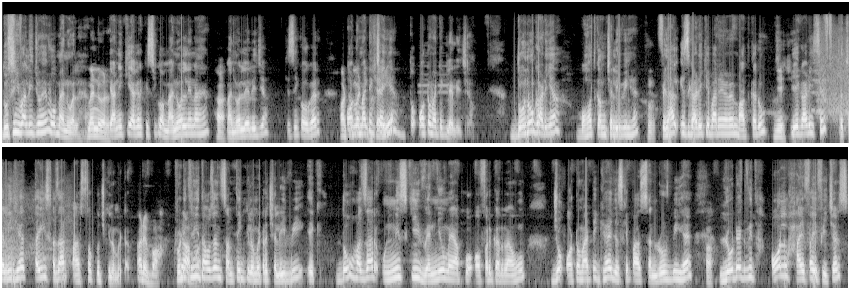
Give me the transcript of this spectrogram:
दूसरी वाली जो है वो मैनुअल है। मैनुअल यानी कि अगर किसी को मैनुअल लेना है हाँ। मैनुअल ले लीजिए। किसी को अगर ऑटोमेटिक चाहिए तो ऑटोमेटिक ले लीजिए। दोनों गाड़ियाँ बहुत कम चली हुई है हम्म। फ़िलहाल इस गाड़ी के बारे में मैं बात करूँ जी ये गाड़ी सिर्फ़ चली है तेईस हज़ार पाँच सौ कुछ किलोमीटर अरे वाह twenty three. Thousand something kilometre चली हुई एक 2019 की वेन्यू मैं आपको ऑफ़र कर रहा हूँ जो ऑटोमेटिक है जिसके पास सनरूफ भी है। Loaded with all hi fi features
